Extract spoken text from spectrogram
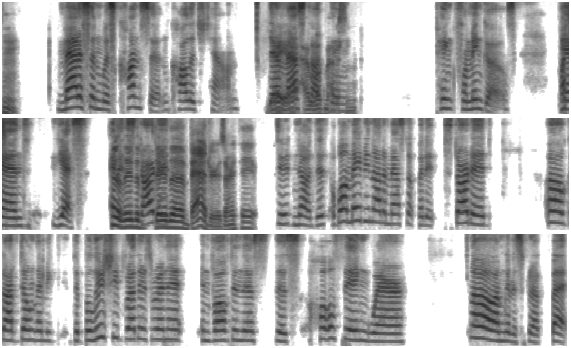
Hmm. Madison, Wisconsin, college town, yeah, Their yeah, I mascot love thing. Madison. pink flamingos. What? And yes, No, and they're the they're the Badgers, aren't they? did, no, this, well, maybe not a mascot, but it started. Oh God, don't let me. The Belushi brothers were in it, involved in this this whole thing where, oh, I'm going to screw up. But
